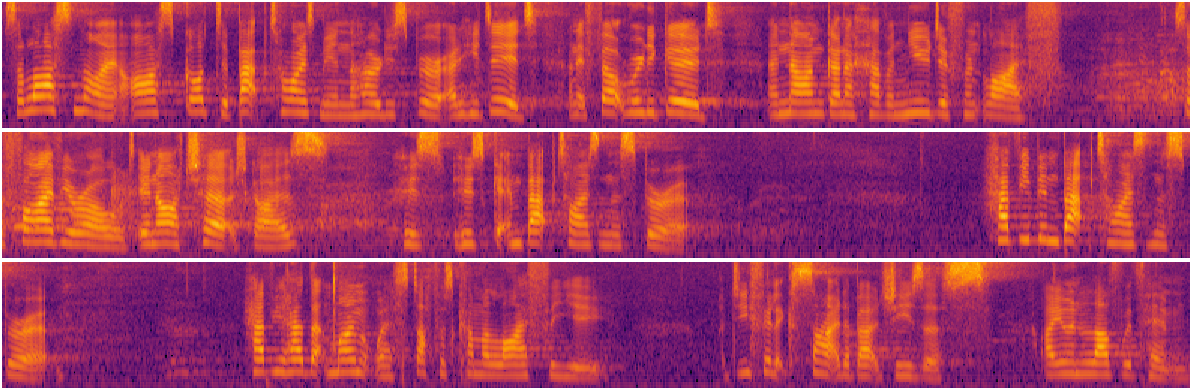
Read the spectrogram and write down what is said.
So last night I asked God to baptize me in the Holy Spirit, and He did, and it felt really good, and now I'm going to have a new, different life. It's a five year old in our church, guys, who's, who's getting baptized in the Spirit. Have you been baptized in the Spirit? Have you had that moment where stuff has come alive for you? Do you feel excited about Jesus? Are you in love with Him?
